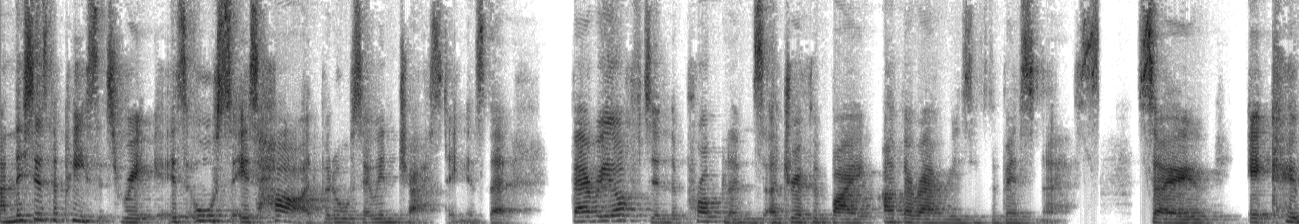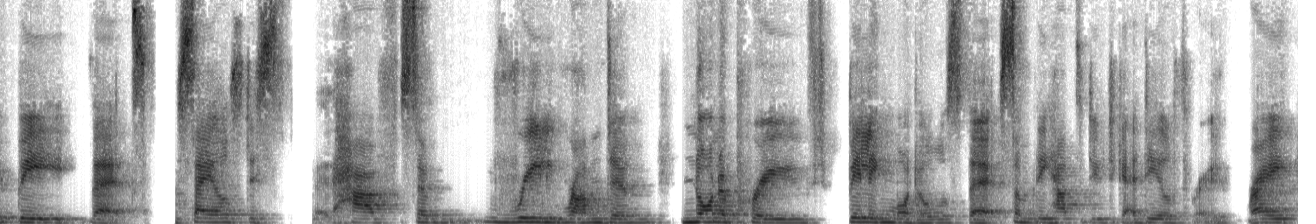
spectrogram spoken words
and this is the piece that's re- is also is hard but also interesting is that very often the problems are driven by other areas of the business So it could be that sales dis- have some really random, non approved billing models that somebody had to do to get a deal through, right?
